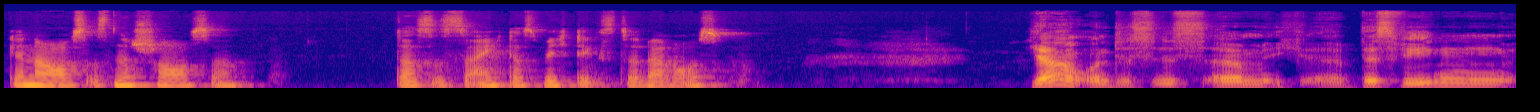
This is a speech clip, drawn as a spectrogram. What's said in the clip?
genau, es ist eine Chance. Das ist eigentlich das Wichtigste daraus. Ja, und es ist, ähm, ich, äh, deswegen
